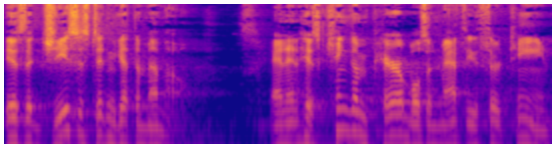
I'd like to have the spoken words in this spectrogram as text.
is that Jesus didn't get the memo. And in his kingdom parables in Matthew 13,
